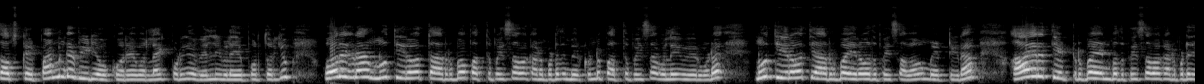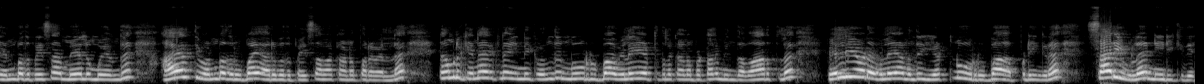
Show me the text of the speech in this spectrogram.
சப்ஸ்கிரைப் பண்ணுங்க. வீடியோவுக்கு ஒரே ஒரு லைக் போடுங்க. வெள்ளி விலையை பொறுத்த வரைக்கும் ஒரு கிராம் நூற்றி இருபத்தாறு ரூபாய் பத்து பைசாவாக காணப்பட்டது. மேற்கொண்டு பத்து பைசா விலை உயர்வோட நூற்றி இருபத்தி ஆறு ரூபாய் இருபது பைசாவாகவும் எட்டு கிராம் ஆயிரத்தி எட்டு ரூபாய் எண்பது பைசாவாக காணப்பட்டது எண்பது பைசா மேலும் உயர்ந்து ஆயிரத்தி ஒன்பது ரூபாய் அறுபது பைசாவாக காணப்படவில்லை. நம்மளுக்கு என்ன இருக்குன்னா இன்றைக்கி வந்து நூறுரூபா விலையேற்றத்தில் காணப்பட்டாலும் இந்த வாரத்தில் வெள்ளியோட விலையானது எட்நூறு ரூபாய் அப்படிங்கிற சரிவில் நீடிக்குது.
